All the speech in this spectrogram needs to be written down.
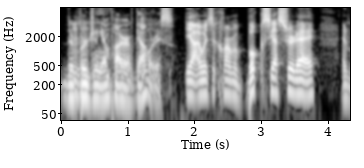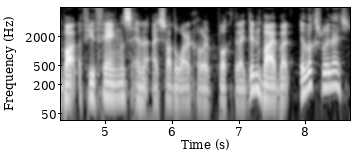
their burgeoning empire of galleries. Yeah, I went to Karma Books yesterday and bought a few things, and I saw the watercolor book that I didn't buy, but it looks really nice.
